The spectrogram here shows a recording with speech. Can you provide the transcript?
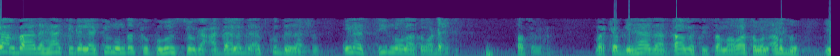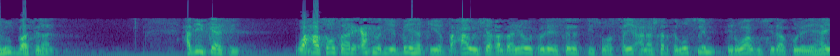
gaalba aad ahaatida laakiinun dadka ku hoos jooga cadaaladda aad ku dadaasho inaad sii noolaato waa dhici karta saas man marka bi hada qaamat isamaawaat waalardu yahuud baa sidaale xadiikaasi waxaa soo saaray axmed iyo bayhaqi iyo taxaawi sheekh albaanina wuxuu leeyahy sanadkiisu waa saxiix calaa sharti muslim irwaagu sidaa ku leeyahay.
